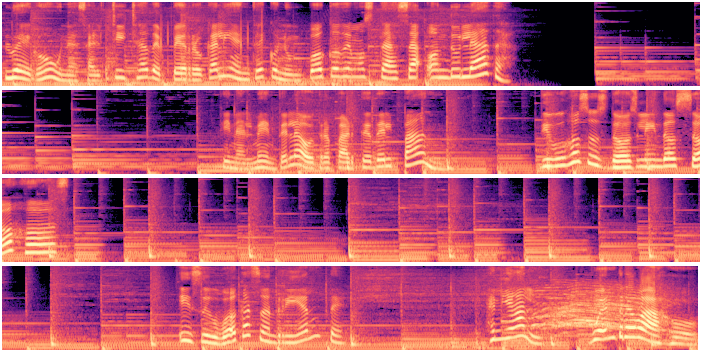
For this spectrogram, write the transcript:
Luego una salchicha de perro caliente con un poco de mostaza ondulada. Finalmente la otra parte del pan. Dibujo sus dos lindos ojos. Y su boca sonriente. ¡Genial! ¡Buen trabajo!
